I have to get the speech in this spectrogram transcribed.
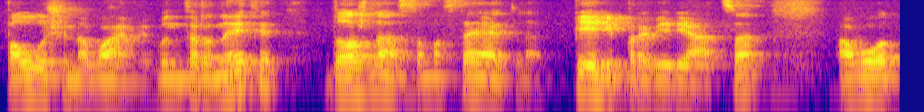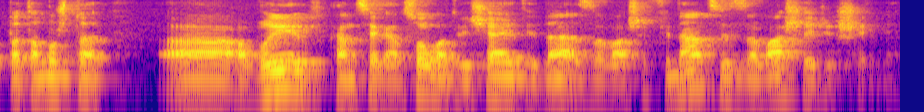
получена вами в интернете, должна самостоятельно перепроверяться, а вот, потому что а, вы в конце концов отвечаете да, за ваши финансы, за ваши решения.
